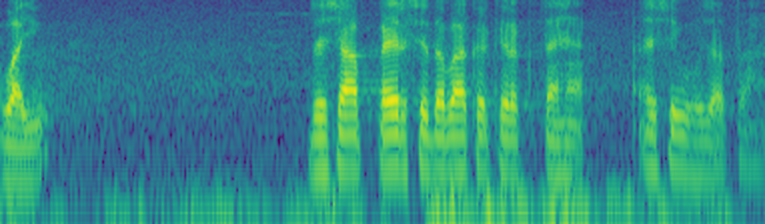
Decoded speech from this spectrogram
वायु। जैसे आप पैर से दबा करके रखते हैं, ऐसे हो जाता है।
